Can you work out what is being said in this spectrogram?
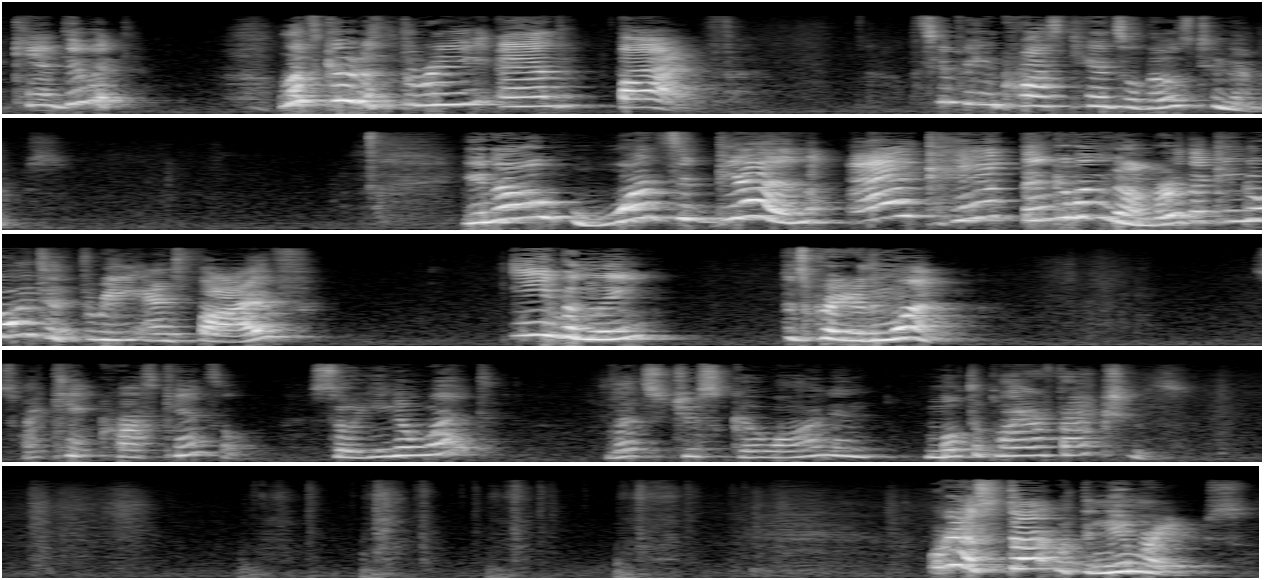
I can't do it. Let's go to 3 and 5. Let's see if we can cross cancel those two numbers. You know, once again, I can't think of a number that can go into 3 and 5 evenly that's greater than 1. So I can't cross cancel. So you know what? Let's just go on and multiply our fractions. We're going to start with the numerators.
